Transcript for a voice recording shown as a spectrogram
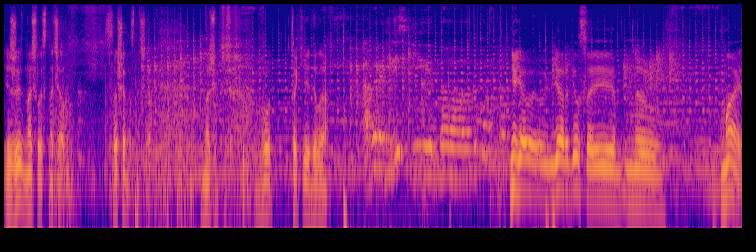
И жизнь началась сначала. Совершенно сначала. Значит, вот такие дела. А вы родились и до какого? Не, я, я родился и э, в мае,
